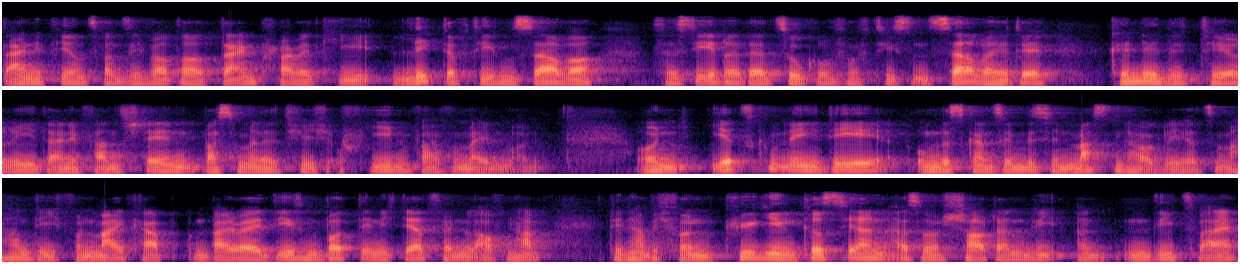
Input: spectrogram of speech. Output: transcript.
deine 24 Wörter, dein Private Key liegt auf diesem Server. Das heißt, jeder, der Zugriff auf diesen Server hätte, könnte in der Theorie deine Funds stellen, was wir natürlich auf jeden Fall vermeiden wollen. Und jetzt kommt eine Idee, um das Ganze ein bisschen massentauglicher zu machen, die ich von Mike habe. Und bei, diesem Bot, den ich derzeit im Laufen habe, den habe ich von Kügi und Christian, also schaut an die, an die zwei.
